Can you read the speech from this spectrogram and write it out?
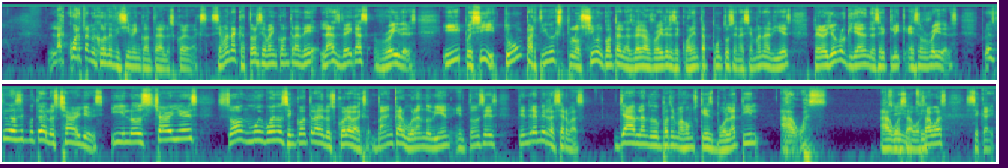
La cuarta mejor defensiva en contra de los corebacks. Semana 14 va en contra de Las Vegas Raiders. Y pues sí, tuvo un partido explosivo en contra de Las Vegas Raiders de 40 puntos en la semana 10. Pero yo creo que ya deben de hacer clic esos Raiders. Pero después vas en contra de los Chargers. Y los Chargers son muy buenos en contra de los corebacks. Van carburando bien. Entonces tendré mis reservas. Ya hablando de un Patrick Mahomes que es volátil, aguas. Aguas, aguas, aguas. Se cae.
